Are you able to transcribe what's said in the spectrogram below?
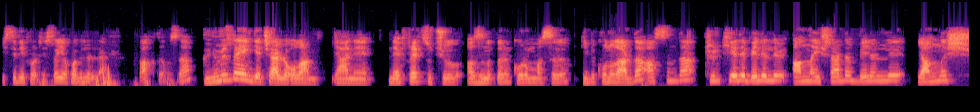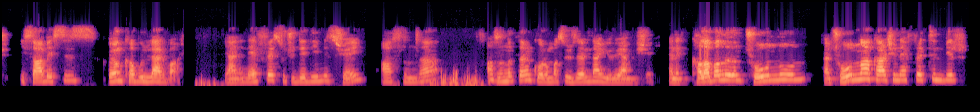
istediği protesto yapabilirler baktığımızda. Günümüzde en geçerli olan yani nefret suçu, azınlıkların korunması gibi konularda aslında Türkiye'de belirli anlayışlarda belirli yanlış, isabetsiz ön kabuller var. Yani nefret suçu dediğimiz şey aslında azınlıkların korunması üzerinden yürüyen bir şey. Yani kalabalığın, çoğunluğun, yani çoğunluğa karşı nefretin bir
